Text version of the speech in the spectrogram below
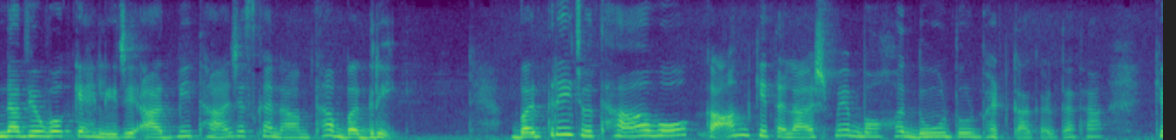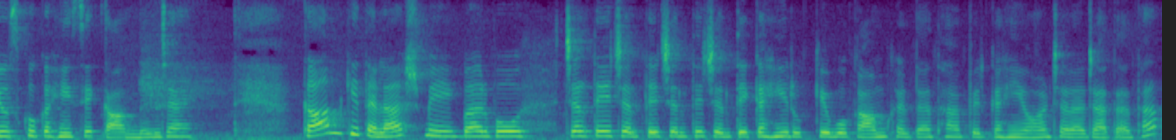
नवयुवक कह लीजिए, आदमी था जिसका नाम था बद्री। बद्री जो था, वो काम की तलाश में बहुत दूर दूर भटका करता था कि उसको कहीं से काम मिल जाए। काम की तलाश में एक बार वो चलते चलते चलते चलते कहीं रुक के वो काम करता था, फिर कहीं और चला जाता था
